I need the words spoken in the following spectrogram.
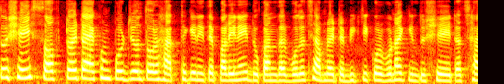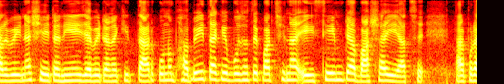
তো সেই সফটওয়্যারটা এখন পর্যন্ত ওর হাত থেকে নিতে পারি নাই। দোকানদার বলেছে, আমরা এটা বিক্রি করব না, কিন্তু সে এটা ছাড়বেই না, সে এটা নিয়েই যাবে। এটা নাকি তার কোনোভাবেই তাকে বোঝাতে পারছি না। এই সেমটা বাসায় আছে। তারপরে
